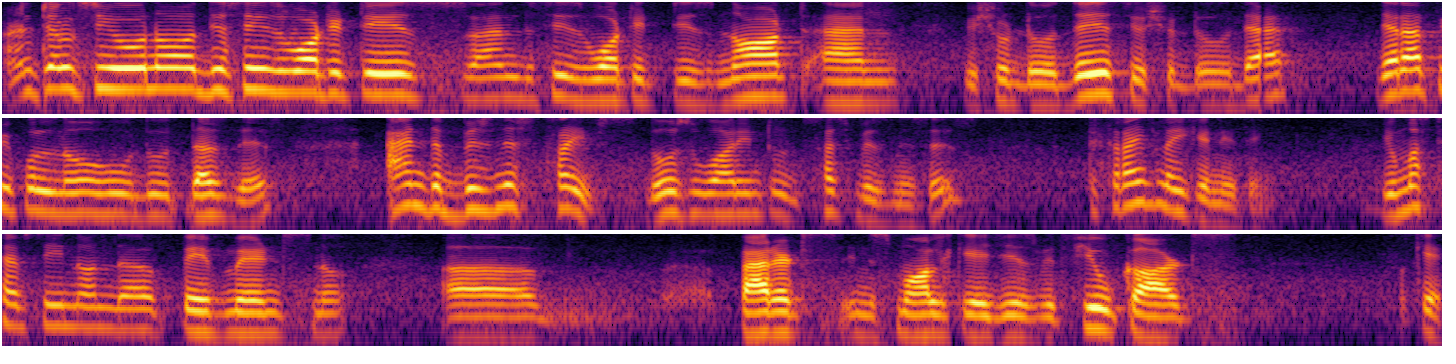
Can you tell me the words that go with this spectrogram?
and tells you know this is what it is and this is what it is not and you should do this, you should do that. There are people know who do does this and the business thrives. Those who are into such businesses, they thrive like anything. You must have seen on the pavements, no, uh, parrots in small cages with few cards okay.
